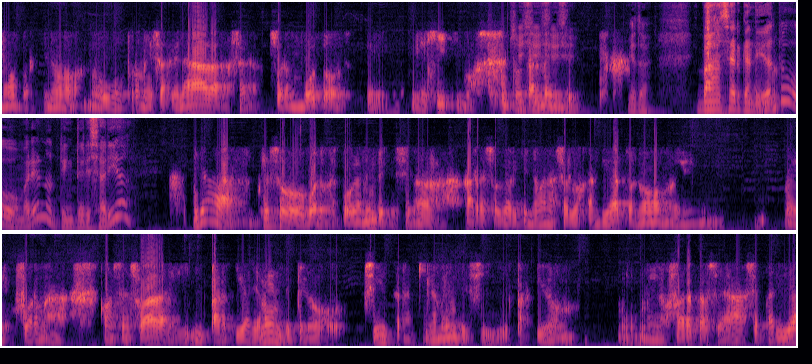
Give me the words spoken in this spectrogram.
¿no? Porque no, no hubo promesas de nada, o sea, fueron votos eh, legítimos, totalmente. ¿Vas a ser candidato, Mariano? ¿Te interesaría? Mira, eso, bueno, obviamente que se va a resolver quiénes van a ser los candidatos, ¿no? En, forma consensuada y, partidariamente, pero sí, tranquilamente, si el partido me, me oferta, o sea, aceptaría.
